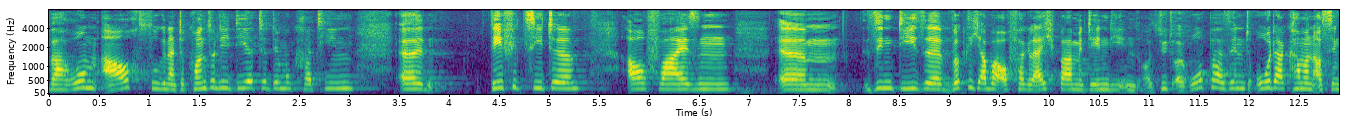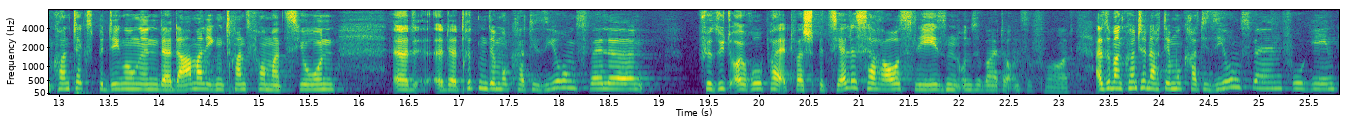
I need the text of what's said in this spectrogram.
warum auch sogenannte konsolidierte Demokratien äh, Defizite aufweisen? Ähm, sind diese wirklich aber auch vergleichbar mit denen, die in Südeuropa sind? Oder kann man aus den Kontextbedingungen der damaligen Transformation äh, der dritten Demokratisierungswelle für Südeuropa etwas Spezielles herauslesen und so weiter und so fort? Also man könnte nach Demokratisierungswellen vorgehen,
